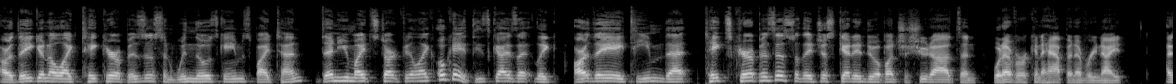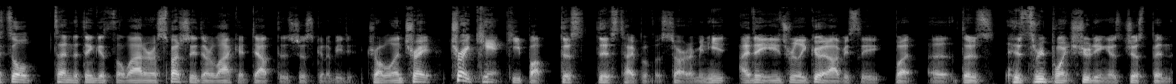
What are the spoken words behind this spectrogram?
are they going to like take care of business and win those games by 10? Then you might start feeling like, okay, these guys, that like, are they a team that takes care of business or they just get into a bunch of shootouts and whatever can happen every night? I still tend to think it's the latter, especially their lack of depth is just going to be trouble. And Trae, Trae can't keep up this, this type of a start. I mean, he, I think he's really good, obviously, but, uh, there's his three point shooting has just been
